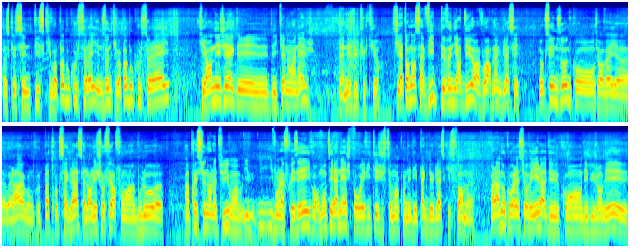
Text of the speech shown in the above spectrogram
parce que c'est une piste qui voit pas beaucoup le soleil, une zone qui voit pas beaucoup le soleil, qui est enneigée avec des, canons à neige, la neige de culture, qui a tendance à vite devenir dure, voire même glacée. Donc c'est une zone qu'on surveille, voilà, on veut pas trop que ça glace. Alors les chauffeurs font un boulot impressionnant là-dessus, ils vont, ils, ils vont la fraiser, ils vont remonter la neige pour éviter justement qu'on ait des plaques de glace qui se forment. euh. Voilà, donc on va la surveiller là du courant début janvier. et-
